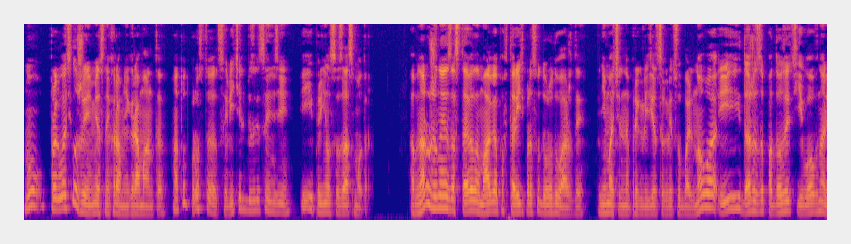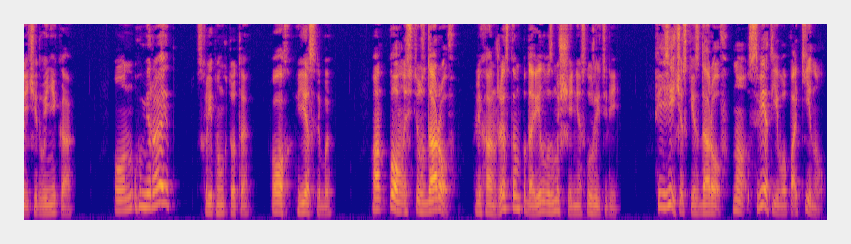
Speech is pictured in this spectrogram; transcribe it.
Ну, проглотил же местный храм негроманта, а тут просто целитель без лицензии, и принялся за осмотр. Обнаруженное заставило мага повторить процедуру дважды, внимательно приглядеться к лицу больного и даже заподозрить его в наличии двойника. «Он умирает?» – схлипнул кто-то. «Ох, если бы». «Он полностью здоров», – Лихан жестом подавил возмущение служителей. «Физически здоров, но свет его покинул».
